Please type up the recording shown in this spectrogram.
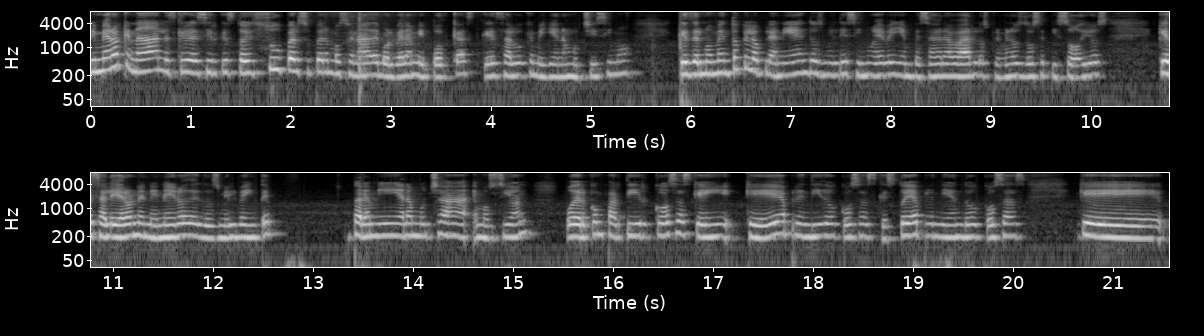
Primero que nada, les quiero decir que estoy súper, súper emocionada de volver a mi podcast, que es algo que me llena muchísimo, que desde el momento que lo planeé en 2019 y empecé a grabar los primeros dos episodios que salieron en enero de 2020, para mí era mucha emoción poder compartir cosas que, que he aprendido, cosas que estoy aprendiendo, cosas que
